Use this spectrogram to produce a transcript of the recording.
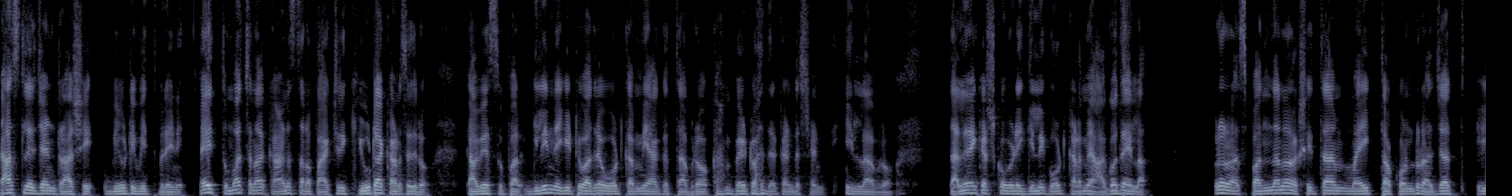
Task legend Rashi, beauty with brainy ಏಯ್! ತುಂಬ ಚೆನ್ನಾಗಿ ಕಾಣಿಸ್ತಾರಪ್ಪ. ಆ್ಯಕ್ಚುಲಿ ಕ್ಯೂಟಾಗಿ ಕಾಣಿಸಿದ್ರು. ಕಾವ್ಯ ಸೂಪರ್. ಗಿಲಿ ನೆಗೆಟಿವ್ ಆದರೆ ಓಟ್ ಕಮ್ಮಿ ಆಗುತ್ತಾ bro? Compare to other contestant ಇಲ್ಲ ಬ್ರೋ. ತಲೆನೇ ಕಟ್ಸ್ಕೊಬೇಡಿ ಗಿಲ್ಲಿಗೆ ಓಟ್ ಕಡಿಮೆ ಆಗೋದೇ ಇಲ್ಲ. ಬ್ರೋ ಸ್ಪಂದನ, ರಕ್ಷಿತಾ, ಮೈಕ್ ತಗೊಂಡು ರಜತ್ ಈ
